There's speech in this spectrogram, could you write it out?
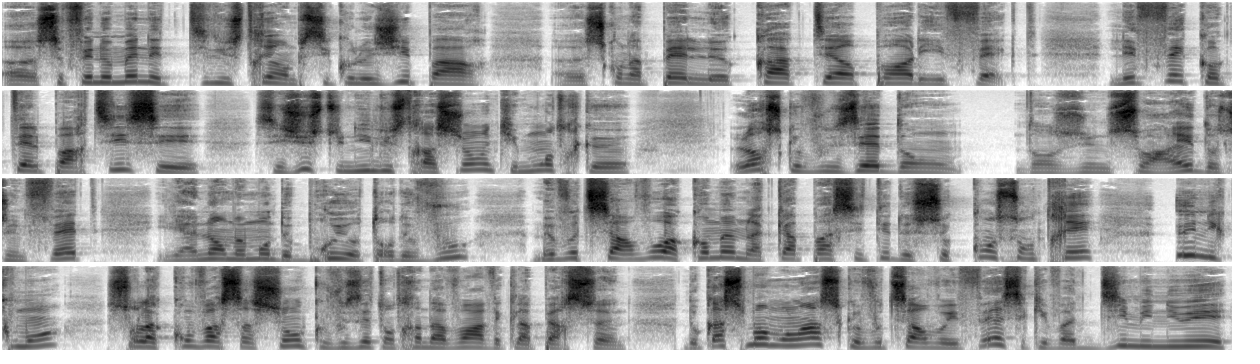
Euh, ce phénomène est illustré en psychologie par euh, ce qu'on appelle le cocktail party effect. L'effet cocktail party, c'est juste une illustration qui montre que lorsque vous êtes dans dans une soirée, dans une fête, il y a énormément de bruit autour de vous, mais votre cerveau a quand même la capacité de se concentrer uniquement sur la conversation que vous êtes en train d'avoir avec la personne. Donc à ce moment-là, ce que votre cerveau fait, c'est qu'il va diminuer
